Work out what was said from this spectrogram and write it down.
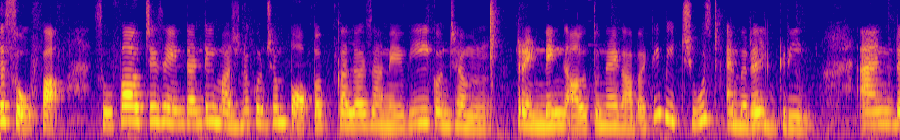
the sofa sofa వచ్చేసి ఏంటంటే ఈ మధ్యన కొంచెం పాపప్ కలర్స్ అనేవి కొంచెం ట్రెండింగ్ అవుతున్నాయి కాబట్టి we choosed emerald green and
